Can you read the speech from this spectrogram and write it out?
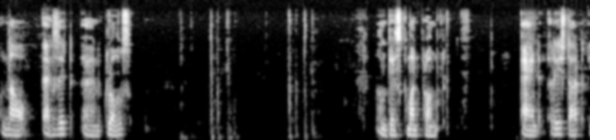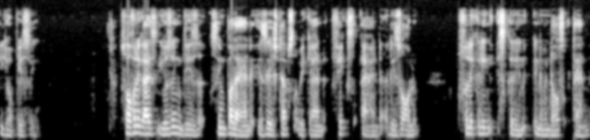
Now exit and close on this command prompt and restart your PC. So hopefully guys using these simple and easy steps we can fix and resolve flickering screen in Windows 10.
